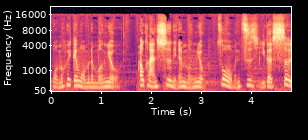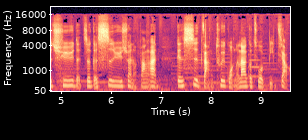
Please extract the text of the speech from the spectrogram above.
我们会跟我们的盟友奥克兰市里的盟友做我们自己一个社区的这个市预算的方案，跟市长推广的那个做比较，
